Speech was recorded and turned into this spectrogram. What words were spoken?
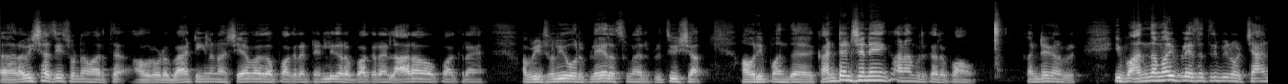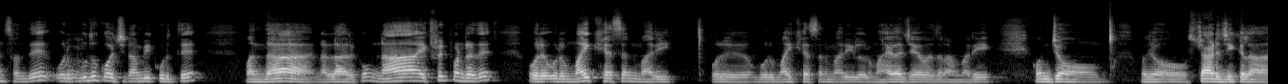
அஹ், ரவி சாஸ்திரி சொன்ன வார்த்தை அவரோட பேட்டிங்கில் நான் ஷேவாகை பார்க்குறேன் டெண்டுல்கரை பார்க்குறேன் லாராவை பார்க்குறேன் அப்படின்னு சொல்லி ஒரு பிளேயரை சொன்னார் பிருத்விஷா. அவர் இப்போ அந்த கன்டென்ஷனே காணாமல் இருக்காரு பாவம். கண்டென்ட் காணாமல் இப்போ அந்த மாதிரி பிளேயர்ஸை திருப்பி இன்னொரு சான்ஸ் வந்து ஒரு. புது கோச் நம்பி கொடுத்து வந்தால் நல்லா இருக்கும். நான் எக்ஸ்பெக்ட் பண்ணுறது ஒரு ஒரு மைக் ஹெசன் மாதிரி ஒரு ஒரு மைக் ஹெசன் மாதிரி இல்லை ஒரு மஹேலா ஜெயவர்தனா மாதிரி கொஞ்சம் கொஞ்சம் ஸ்ட்ராட்டஜிக்கலாக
